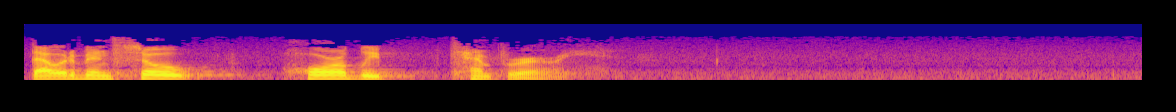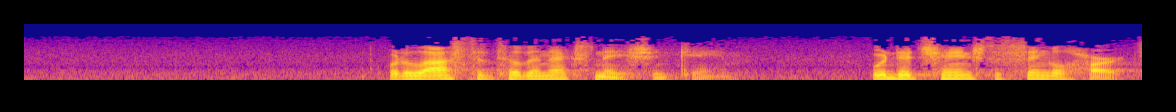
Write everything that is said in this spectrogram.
that would have been so horribly temporary. Would have lasted till the next nation came. Wouldn't have changed a single heart.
